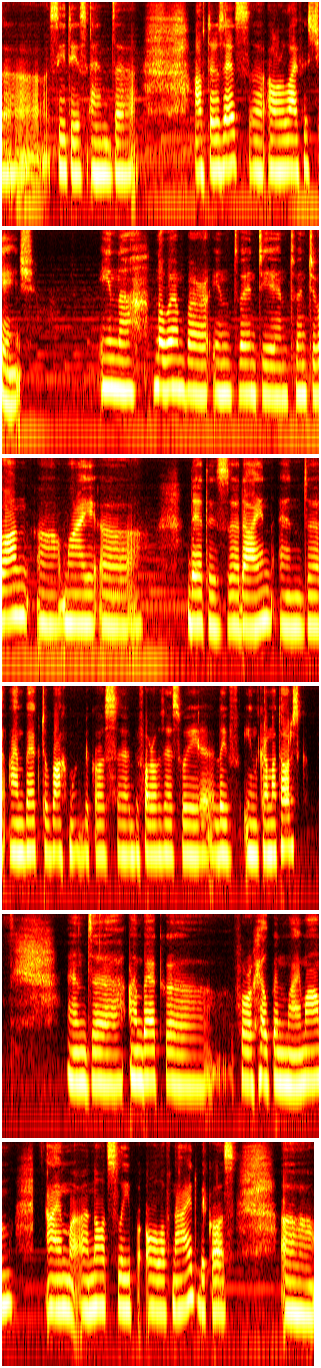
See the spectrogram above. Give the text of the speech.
uh, cities, and uh, after this, uh, our life is changed. In uh, November in 2021, uh, my uh, dad is uh, dying, and uh, I'm back to Bakhmut because uh, before of this we live in Kramatorsk, and I'm back for helping my mom. I'm uh, not sleep all of night because uh,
